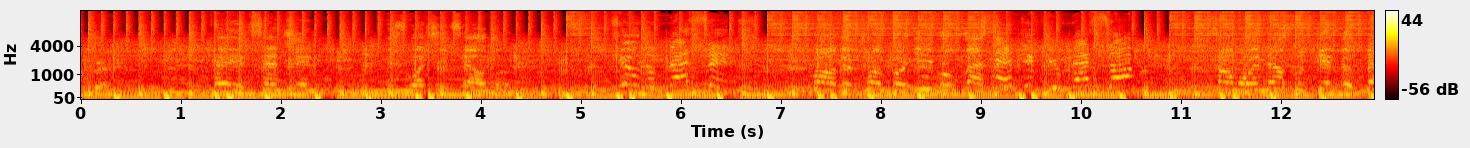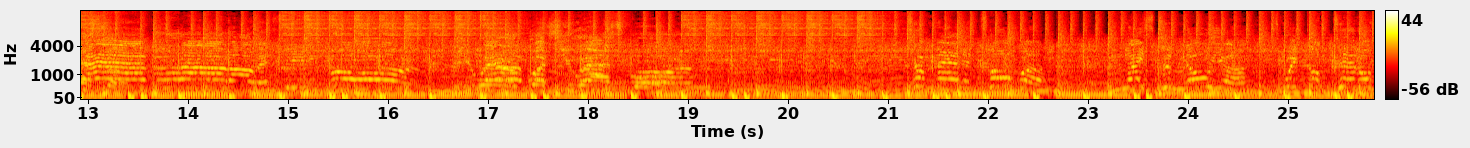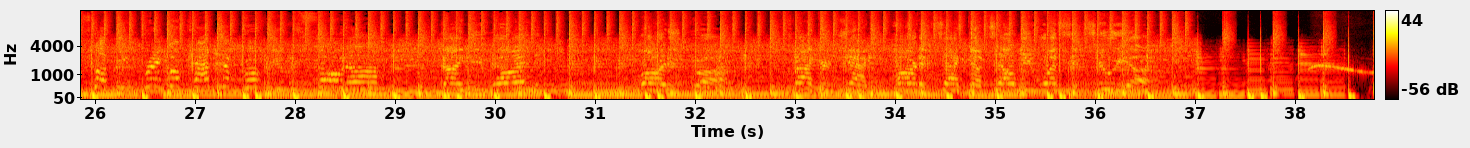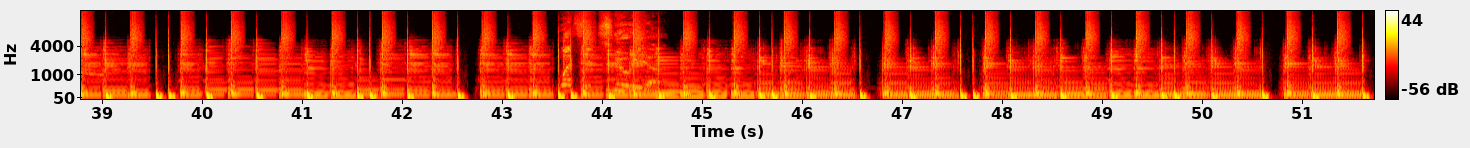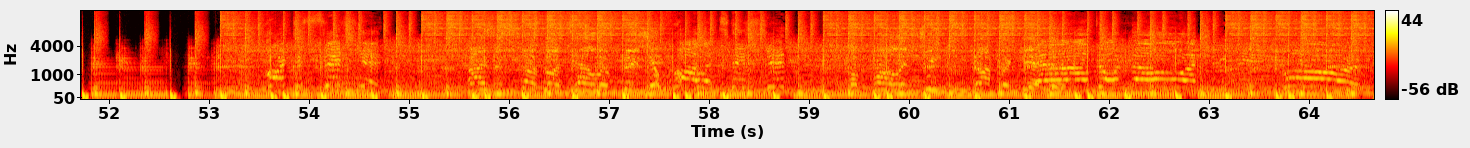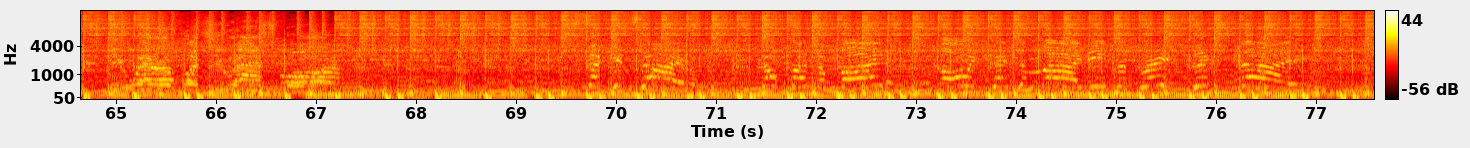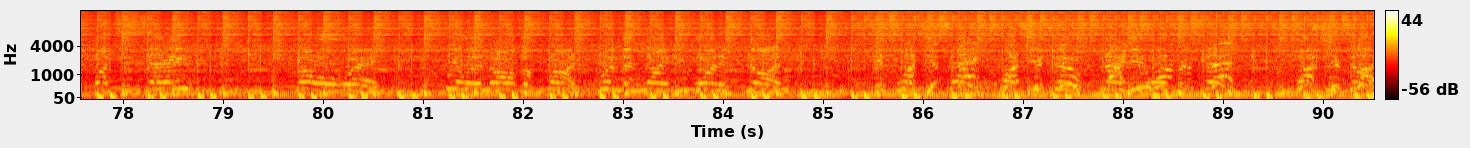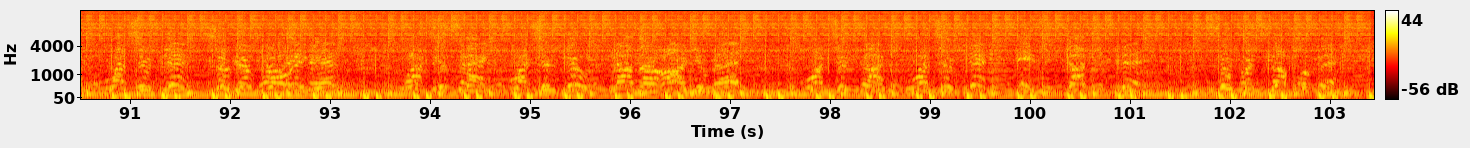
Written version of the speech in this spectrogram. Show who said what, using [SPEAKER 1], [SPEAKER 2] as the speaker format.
[SPEAKER 1] remember, pay attention is what you tell them.
[SPEAKER 2] you
[SPEAKER 1] you've done, what you did, so you're going in. What you say, what you do, another argument. What you done, what you did, easy does it. Super supplement.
